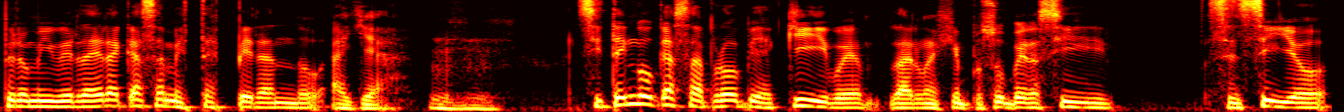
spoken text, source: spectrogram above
pero mi verdadera casa me está esperando allá. Si tengo casa propia aquí, voy a dar un ejemplo súper así sencillo,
